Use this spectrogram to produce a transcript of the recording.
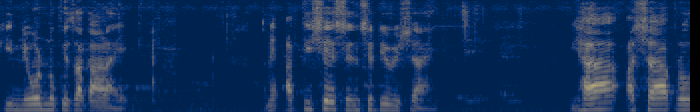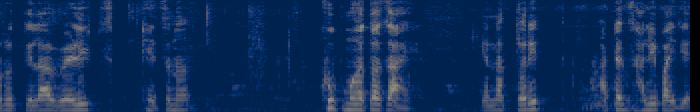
की निवडणुकीचा काळ आहे आणि अतिशय सेन्सिटिव्ह विषय आहे. ह्या अशा प्रवृत्तीला वेळीच ठेचणं खूप महत्त्वाचं आहे. यांना त्वरित अटक झाली पाहिजे.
